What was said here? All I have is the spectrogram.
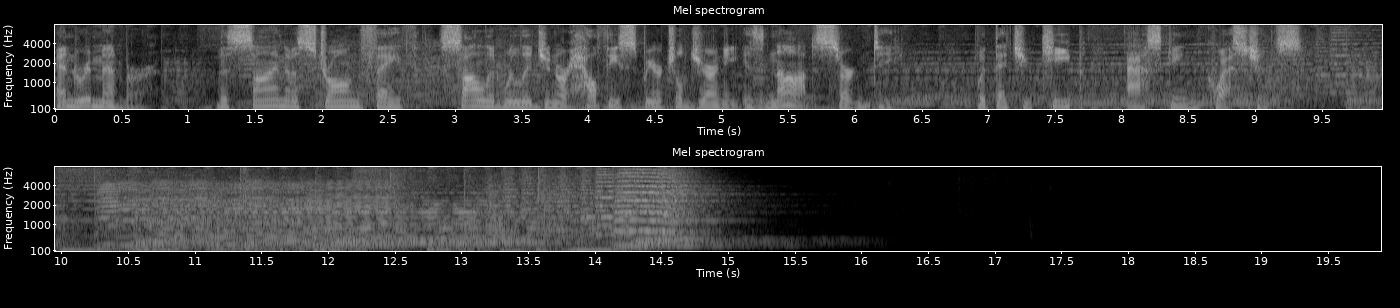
And remember, the sign of a strong faith, solid religion, or healthy spiritual journey is not certainty, but that you keep asking questions.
